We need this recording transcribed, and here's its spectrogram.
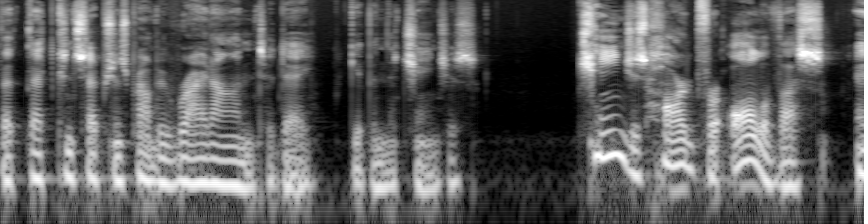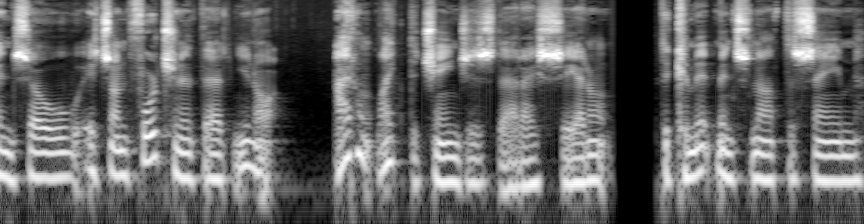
that that conception is probably right on today, given the changes. Change is hard for all of us. And so it's unfortunate that, you know, I don't like the changes that I see. I don't the commitment's not the same.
